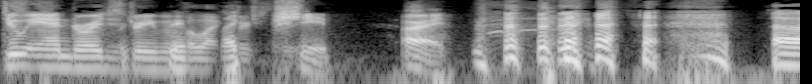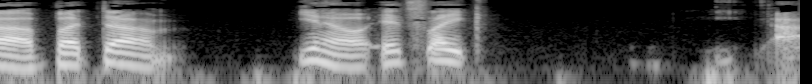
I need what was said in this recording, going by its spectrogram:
Do androids dream of electric, electric sheep? sheep. All right. uh, but um, you know, it's like, uh,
